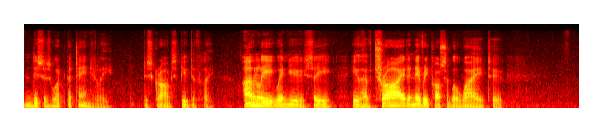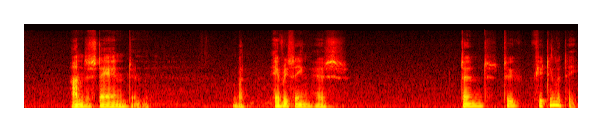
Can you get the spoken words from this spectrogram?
This is what Patanjali describes beautifully. Only when you see you have tried in every possible way to understand and but everything has turned to futility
